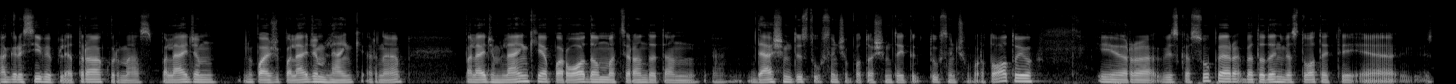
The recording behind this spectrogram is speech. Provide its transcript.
agresyvi plėtra, kur mes paleidžiam, nu, pavyzdžiui, paleidžiam Lenkiją, ar ne? Paleidžiam Lenkiją, parodom, atsiranda ten e, dešimtis tūkstančių, po to šimtai tūkstančių vartotojų ir viskas super, bet tada investuotojai, tai, e,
